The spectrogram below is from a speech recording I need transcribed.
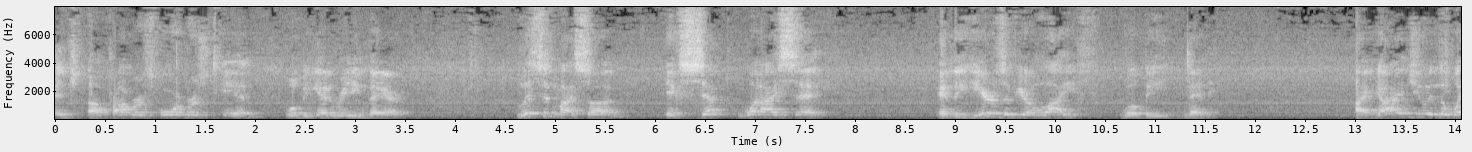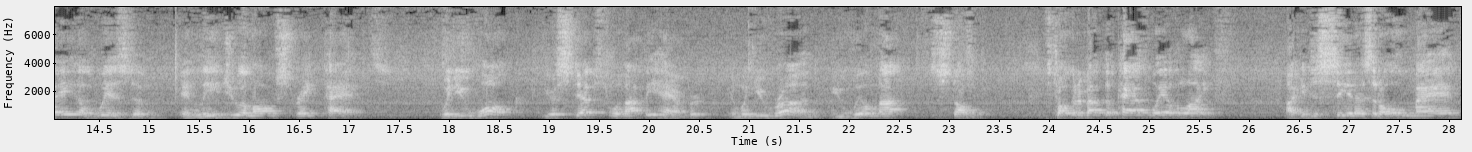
In uh, Proverbs 4, verse 10, we'll begin reading there. Listen, my son, accept what I say, and the years of your life will be many. I guide you in the way of wisdom and lead you along straight paths. When you walk, your steps will not be hampered, and when you run, you will not stumble. He's talking about the pathway of life. I can just see it as an old man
